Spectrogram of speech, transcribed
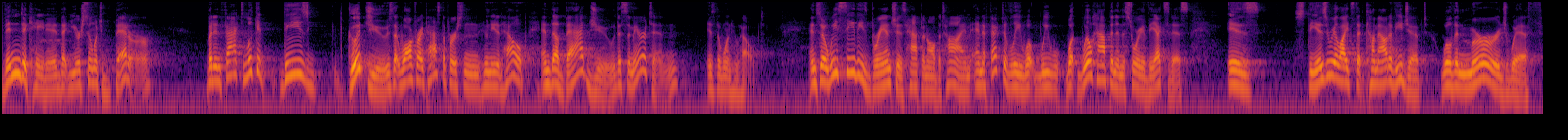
vindicated that you're so much better. But in fact, look at these good Jews that walked right past the person who needed help, and the bad Jew, the Samaritan, is the one who helped. And so we see these branches happen all the time, and effectively, what, we, what will happen in the story of the Exodus is the Israelites that come out of Egypt will then merge with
